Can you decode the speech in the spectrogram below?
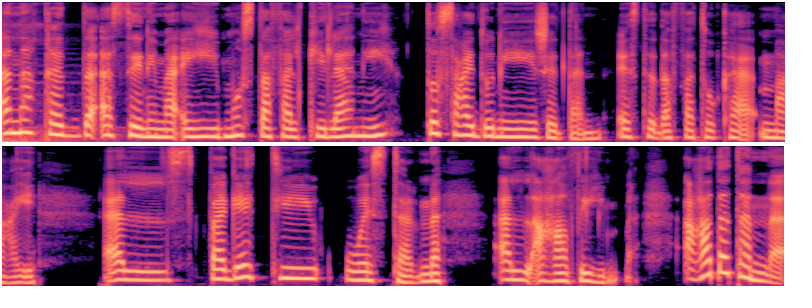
الناقد السينمائي مصطفى الكيلاني تسعدني جدا. استضافتك معي السباجيتي ويسترن العظيم. عادة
